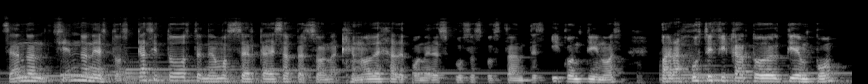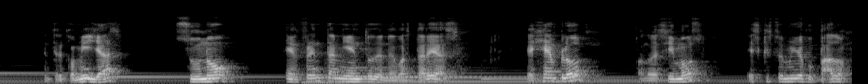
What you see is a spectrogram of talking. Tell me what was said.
Siendo honestos, casi todos tenemos cerca a esa persona que no deja de poner excusas constantes y continuas para justificar todo el tiempo, entre comillas, su no enfrentamiento de nuevas tareas. Ejemplo, cuando decimos, es que estoy muy ocupado,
